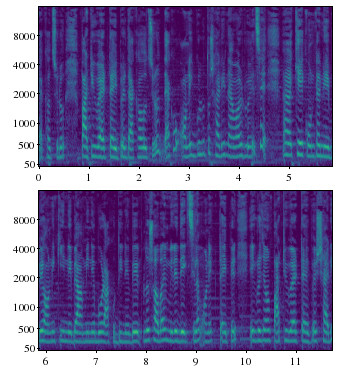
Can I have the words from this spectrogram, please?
দেখা হচ্ছিল পার্টি ওয়্যার টাইপের দেখা হচ্ছিল। দেখো অনেকগুলো তো শাড়ি নেওয়ার রয়েছে। কে কোনটা নেবে, অনেকেই নেবে, আমি নেব রাকুদি নেবে, তো সবাই মিলে দেখছিলাম অনেক টাইপের এগুলো যেমন পার্টি ওয়্যার টাইপের শাড়ি,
